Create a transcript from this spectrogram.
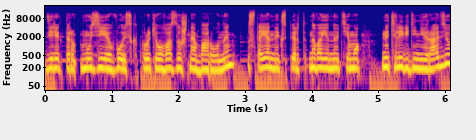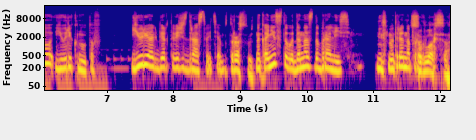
директор Музея войск противовоздушной обороны, постоянный эксперт на военную тему на телевидении и радио Юрий Кнутов. Юрий Альбертович, здравствуйте. Здравствуйте. Наконец-то вы до нас добрались, несмотря на пробку. Согласен.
